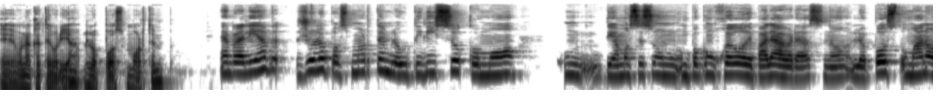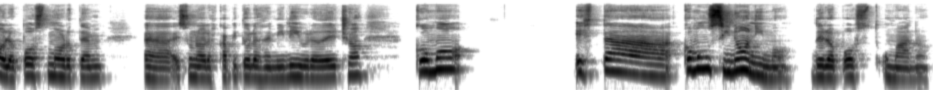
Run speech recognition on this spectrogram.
eh, una categoría, lo post-mortem? En realidad, yo lo post-mortem lo utilizo como, un, digamos, es un, un, poco un juego de palabras, ¿no? Lo post-humano o lo post-mortem eh, es uno de los capítulos de mi libro, de hecho, como, esta, como un sinónimo de lo posthumano,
